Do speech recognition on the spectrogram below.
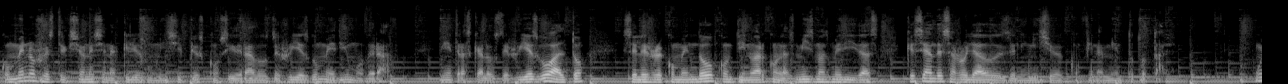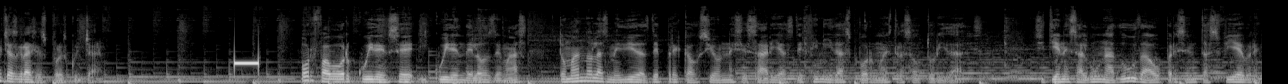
con menos restricciones en aquellos municipios considerados de riesgo medio y moderado, mientras que a los de riesgo alto se les recomendó continuar con las mismas medidas que se han desarrollado desde el inicio del confinamiento total. Muchas gracias por escuchar. Por favor, cuídense y cuiden de los demás, tomando las medidas de precaución necesarias definidas por nuestras autoridades. Si tienes alguna duda o presentas fiebre,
